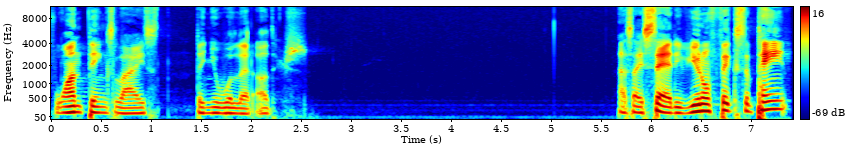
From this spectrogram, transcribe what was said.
If one thing lies, then you will let others. As I said, if you don't fix the paint,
